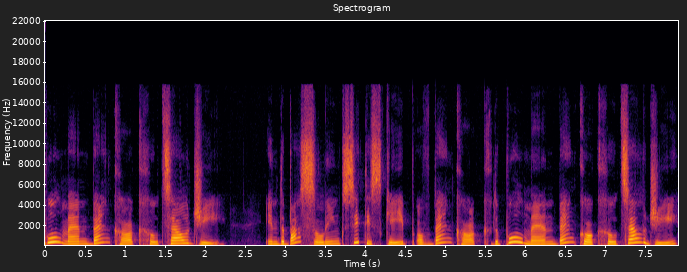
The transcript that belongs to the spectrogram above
Pullman Bangkok Hotel G. In the bustling cityscape of Bangkok, the Pullman Bangkok Hotel G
